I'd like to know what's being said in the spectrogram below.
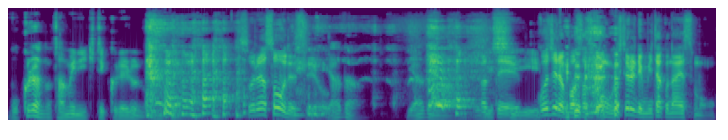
僕らのために来てくれるの？それはそうですよ。やだ。やだ。だってい、。ゴジラ VS コング一人で見たくないですもん。一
